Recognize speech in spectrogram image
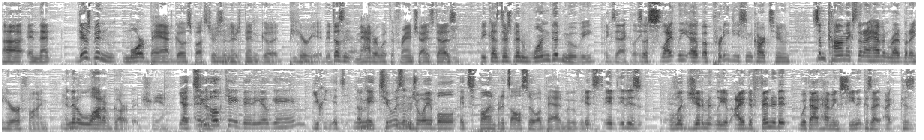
uh, and that there's been more bad Ghostbusters than mm-hmm. there's been good. Mm-hmm. Period. It doesn't matter what the franchise does because there's been one good movie. Exactly. It's a slightly, a, a pretty decent cartoon. Some comics that I haven't read but I hear are fine, and then a mm-hmm. lot of garbage. yeah. yeah, two. An okay video game. You can, it's mm, okay. Two is mm. enjoyable. It's fun, but it's also a bad movie. It's it, it is legitimately. I defended it without having seen it because I because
